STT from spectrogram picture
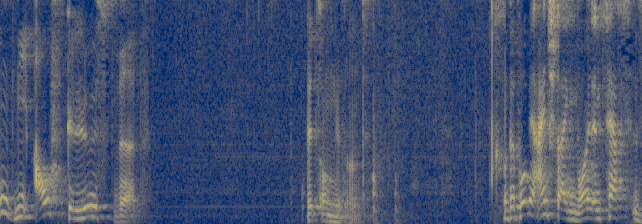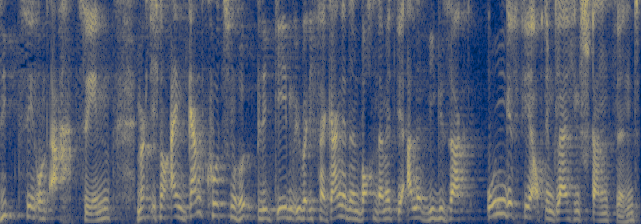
irgendwie aufgelöst wird, wird es ungesund. Und bevor wir einsteigen wollen in Vers 17 und 18, möchte ich noch einen ganz kurzen Rückblick geben über die vergangenen Wochen, damit wir alle, wie gesagt, ungefähr auf dem gleichen Stand sind.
